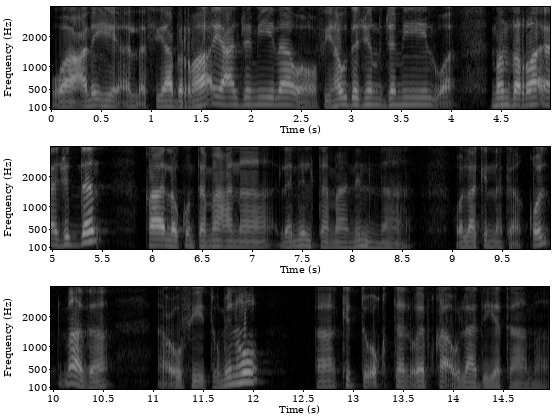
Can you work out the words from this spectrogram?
وعليه الثياب الرائعة الجميلة وهو في هودج جميل ومنظر رائع جدا. قال لو كنت معنا لنلت ما نلنا ولكنك قلت ماذا عفيت منه؟ آه، كدت أقتل ويبقى أولادي يتامى.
